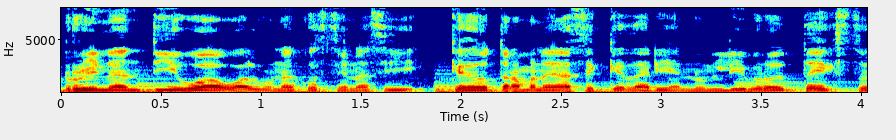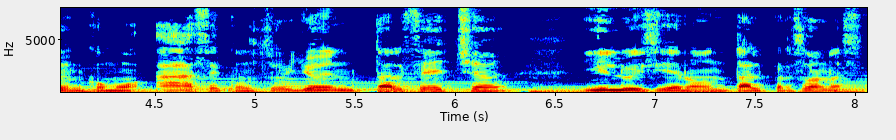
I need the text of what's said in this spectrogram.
ruina antigua o alguna cuestión así, que de otra manera se quedaría en un libro de texto en como, ah, se construyó en tal fecha y lo hicieron tal personas.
